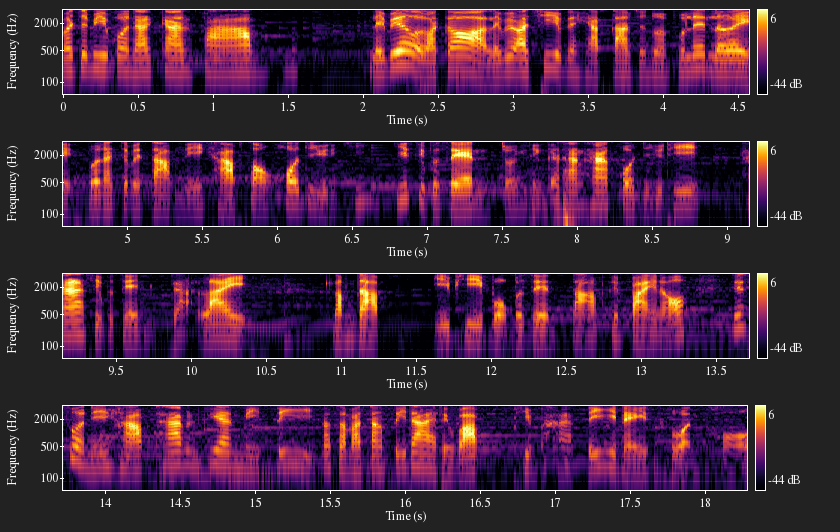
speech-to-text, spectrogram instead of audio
มันจะมีโบนัสการฟาร์มเลเวลแล้วก็เลเวลอาชีพนะครับตามจำนวนผู้เล่นเลยโบนัสจะเป็นตามนี้ครับ2คนจะอยู่ที่ 20%จนถึงกระทั่ง 5 คนจะอยู่ที่ 50%จะไล่ลำดับ EP บวกเปอร์เซ็นต์ตามขึ้นไปเนาะในส่วนนี้ครับถ้าเป็นเพื่อนๆมีตี้ก็สามารถตั้งตี้ได้หรือว่าพิมพ์หาตี้ในส่วนของ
